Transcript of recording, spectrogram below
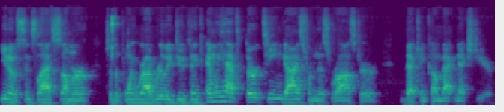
you know, since last summer to the point where I really do think, and we have 13 guys from this roster that can come back next year.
